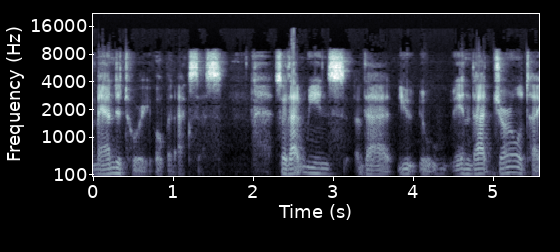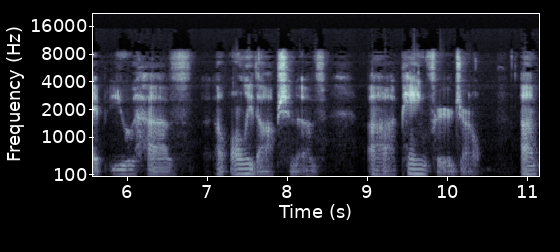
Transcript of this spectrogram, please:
mandatory open access. So that means that you, in that journal type, you have uh, only the option of uh, paying for your journal. Um,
